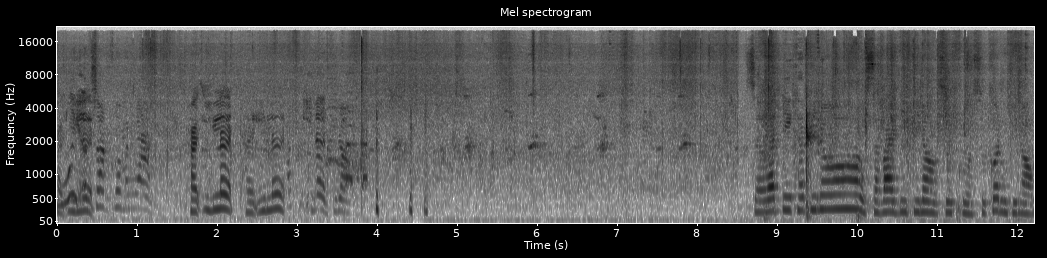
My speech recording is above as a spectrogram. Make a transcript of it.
ผักอุ้ยอีอัเลินศซ่อนก็มันงามผักอีเลิศผักอีเลิศอีเลิศพี่น้องสวัสดีค่ะพี่น้องสบายดีพี่น้องสุขุสุขคนพี่น้อง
